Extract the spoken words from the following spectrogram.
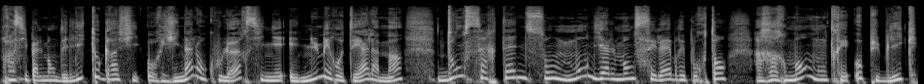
principalement des lithographies originales en couleur, signées et numérotées à la main, dont certaines sont mondialement célèbres et pourtant rarement montrées au public.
